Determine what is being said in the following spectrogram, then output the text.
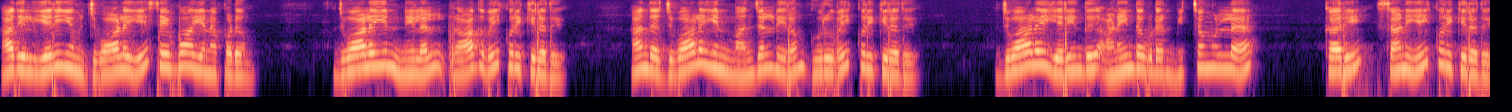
அதில் எரியும் ஜுவாலையே செவ்வாய் எனப்படும். ஜுவாலையின் நிழல் ராகுவை குறிக்கிறது. அந்த ஜுவாலையின் மஞ்சள் நிறம் குருவை குறிக்கிறது. ஜுவாலை எரிந்து அணைந்தவுடன் மிச்சமுள்ள கரி சனியை குறிக்கிறது.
